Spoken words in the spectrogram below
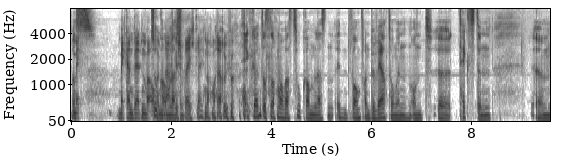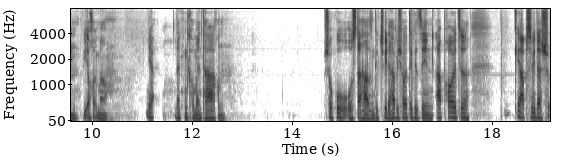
was. Meckern werden wir auch im lassen. Nachgespräch gleich nochmal darüber. Ihr könnt uns noch mal was zukommen lassen in Form von Bewertungen und äh, Texten, ähm, wie auch immer, Ja. netten Kommentaren. Schoko-Osterhasen gibt es wieder, habe ich heute gesehen. Ab heute gab es wieder Sch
